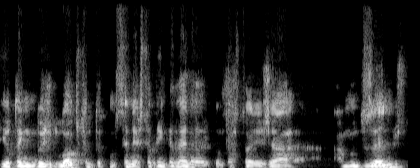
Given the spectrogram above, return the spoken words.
eu tenho dois blogs, portanto, eu comecei nesta brincadeira a contar histórias já há muitos anos,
